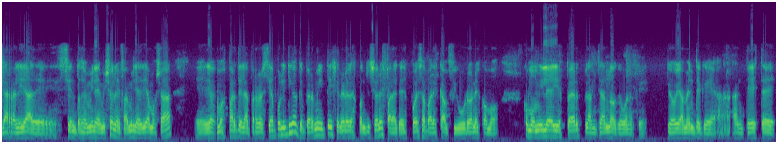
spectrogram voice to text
la realidad de cientos de miles de millones de familias, diríamos ya, eh, digamos, parte de la perversidad política que permite y genera las condiciones para que después aparezcan figurones como, como Milley y Spert planteando que, bueno, que obviamente que ante este,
